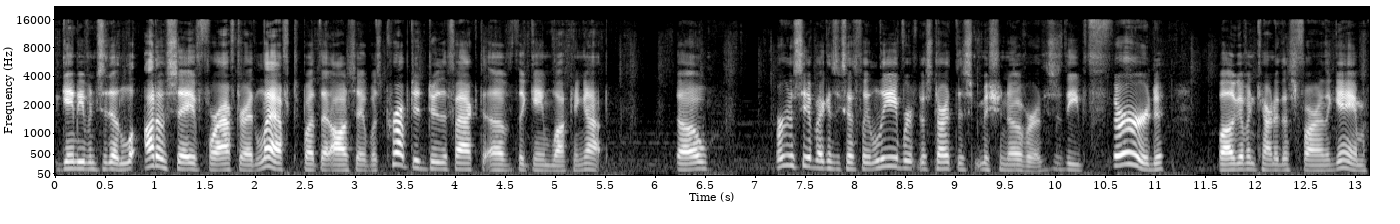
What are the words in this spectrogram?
The game even said autosave for after I'd left, but that autosave was corrupted due to the fact of the game locking up. So, we're going to see if I can successfully leave or to start this mission over. This is the third bug I've encountered this far in the game.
